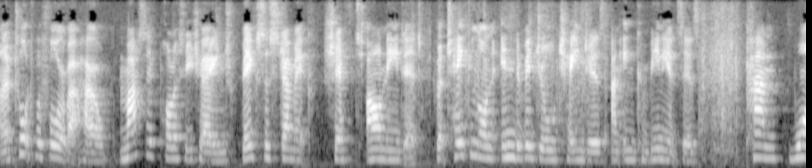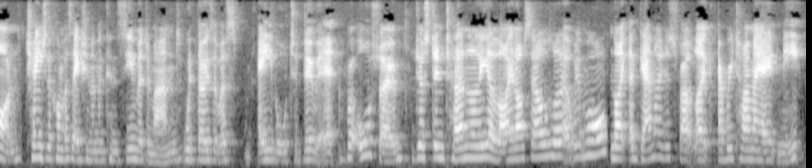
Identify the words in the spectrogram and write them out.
And I've talked before about how massive policy change, big systemic shifts are needed, but taking on individual changes and inconveniences can, one, change the conversation and the consumer demand with those of us able to do it, but also just internally align ourselves a little bit more. Like, again, I just felt like every time I ate meat,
